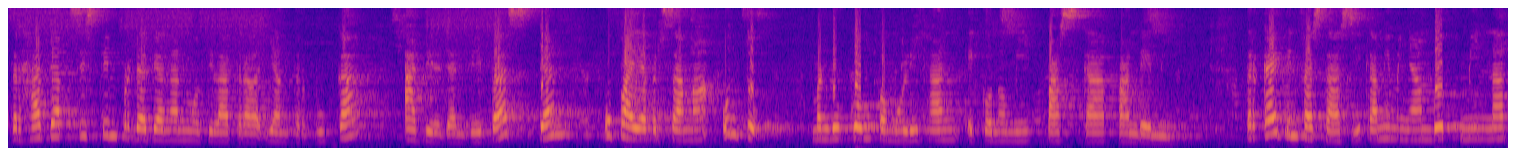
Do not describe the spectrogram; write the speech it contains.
terhadap sistem perdagangan multilateral yang terbuka, adil dan bebas, dan upaya bersama untuk mendukung pemulihan ekonomi pasca pandemi. Terkait investasi, kami menyambut minat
